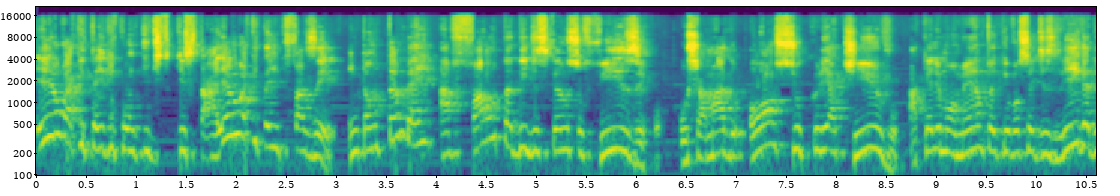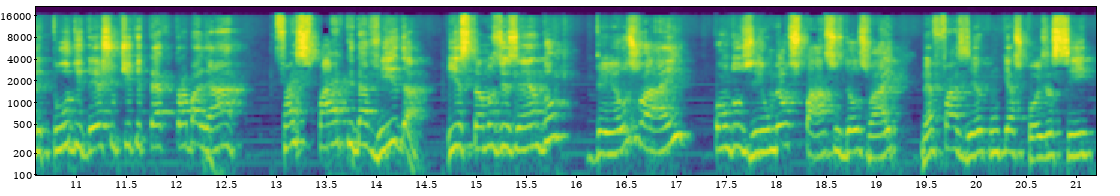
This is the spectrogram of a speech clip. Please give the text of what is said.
Eu é que tenho que conquistar, eu é que tenho que fazer. Então também a falta de descanso físico, o chamado ócio criativo, aquele momento em que você desliga de tudo e deixa o tic-tac trabalhar, faz parte da vida. E estamos dizendo: Deus vai conduzir os meus passos, Deus vai né, fazer com que as coisas se,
